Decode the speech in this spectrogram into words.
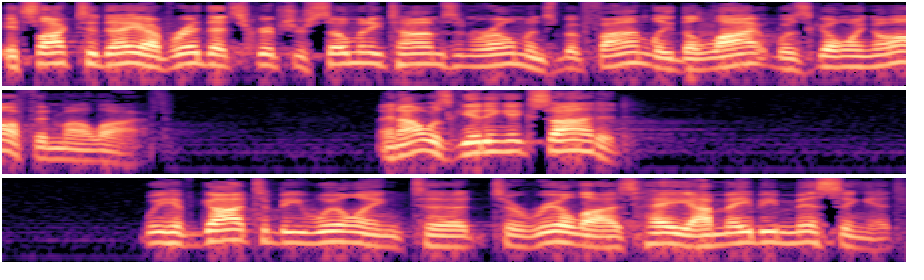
It's like today, I've read that scripture so many times in Romans, but finally the light was going off in my life. And I was getting excited we have got to be willing to, to realize, hey, I may be missing it.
